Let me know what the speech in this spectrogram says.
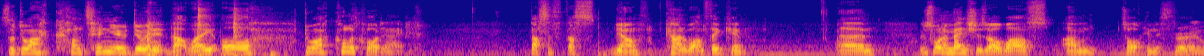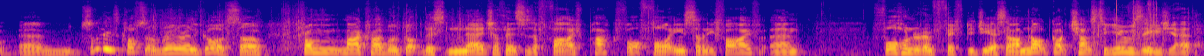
So do I continue doing it that way or do I colour coordinate? That's, that's you know, kind of what I'm thinking. Um, I just want to mention as well, whilst I'm talking this through. Um, some of these cloths are really, really good. So from my Mcrofbre, we've got this Nedge. I think this is a five pack for 14.75. Um, 450 GSM. I've not got a chance to use these yet,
